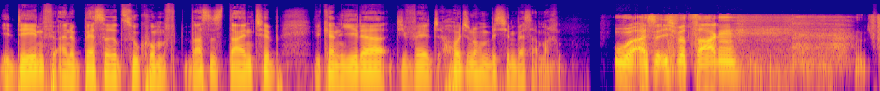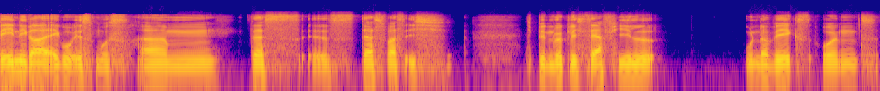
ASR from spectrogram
Ideen für eine bessere Zukunft. Was ist dein Tipp? Wie kann jeder die Welt heute noch ein bisschen besser machen? Uh, also ich würde sagen, weniger Egoismus. Ähm, das ist das, was ich ich bin wirklich sehr viel unterwegs und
